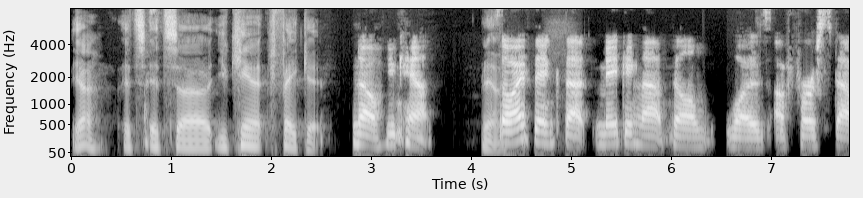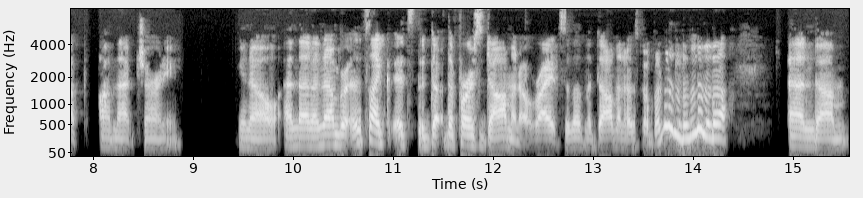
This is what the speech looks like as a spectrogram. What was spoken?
Yeah, it's it's uh you can't fake it. No, you can't. Yeah. So I think that making that film was a first step on that journey, you know, and then a number. It's like it's the the first domino, right? So then the dominoes go, blah, blah, blah, blah, and um,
